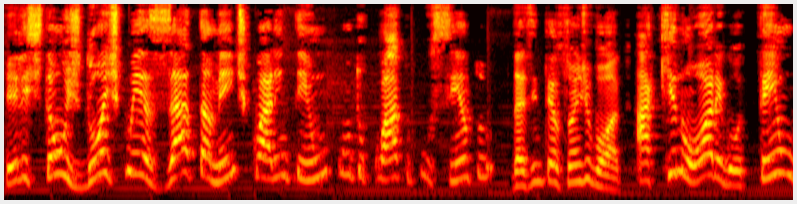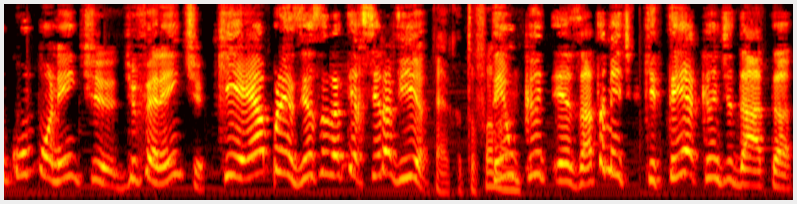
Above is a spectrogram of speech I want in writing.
Eles estão os dois com exatamente 41,4% das intenções de voto. Aqui no Oregon tem um componente diferente, que é a presença da terceira via. É o que eu tô falando. Tem um exatamente que tem a candidata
